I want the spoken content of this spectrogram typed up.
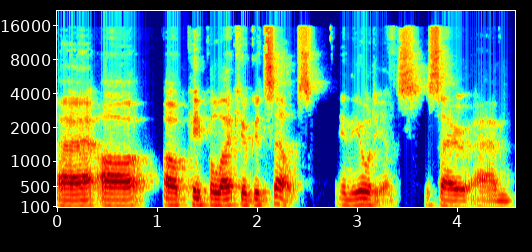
uh, are are people like your good selves in the audience. So um,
